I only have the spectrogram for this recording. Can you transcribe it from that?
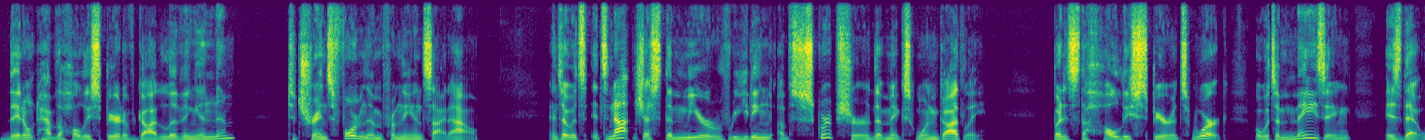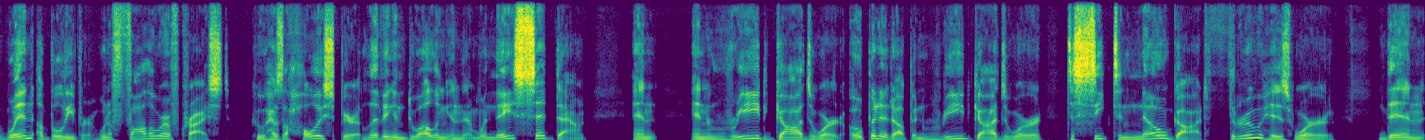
they don't have the Holy Spirit of God living in them to transform them from the inside out. And so it's it's not just the mere reading of scripture that makes one godly, but it's the Holy Spirit's work. But what's amazing is that when a believer, when a follower of Christ who has the Holy Spirit living and dwelling in them, when they sit down and and read God's word, open it up and read God's word to seek to know God through his word, then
